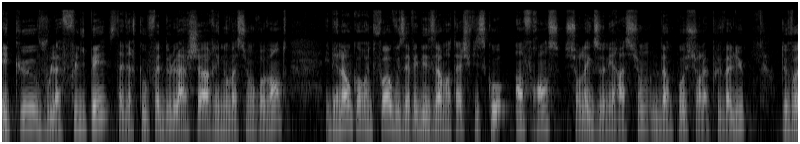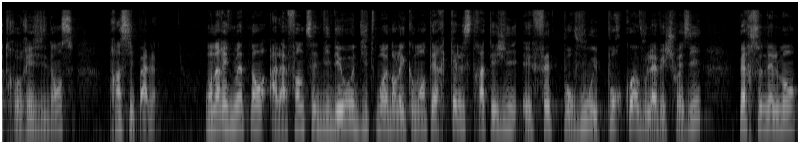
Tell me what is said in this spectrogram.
et que vous la flippez, c'est-à-dire que vous faites de l'achat, rénovation, revente, et eh bien là encore une fois, vous avez des avantages fiscaux en France sur l'exonération d'impôts sur la plus-value de votre résidence principale. On arrive maintenant à la fin de cette vidéo. Dites-moi dans les commentaires quelle stratégie est faite pour vous et pourquoi vous l'avez choisie. Personnellement,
